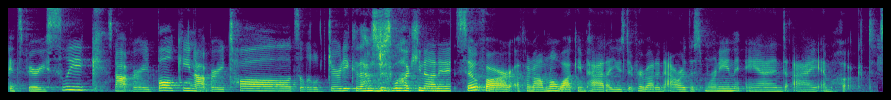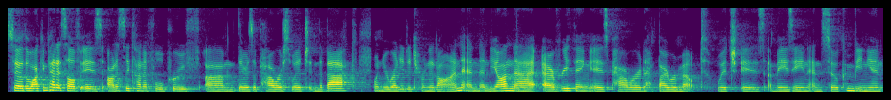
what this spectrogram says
it's very sleek. It's not very bulky, not very tall. It's a little dirty because I was just walking on it. So far, a phenomenal walking pad. I used it for about an hour this morning and I am hooked. So the walking pad itself is honestly kind of foolproof. Um, there's a power switch in the back when you're ready to turn it on. And then beyond that, everything is powered by remote, which is amazing amazing and so convenient.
